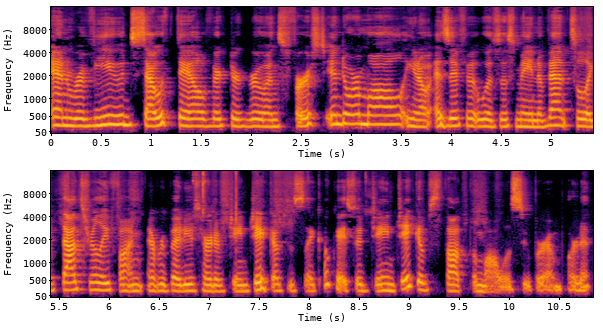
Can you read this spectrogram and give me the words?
and reviewed Southdale, Victor Gruen's first indoor mall, you know, as if it was this main event. So, like, that's really fun. Everybody who's heard of Jane Jacobs is like, okay, so Jane Jacobs thought the mall was super important.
